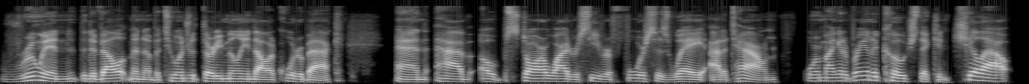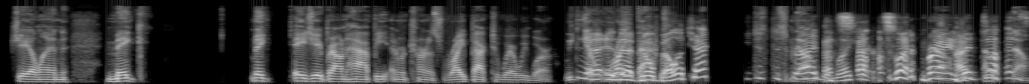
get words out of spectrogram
ruin the development of a two hundred thirty million dollar quarterback and have a star wide receiver force his way out of town, or am I going to bring in a coach that can chill out Jalen, make AJ Brown happy, and return us right back to where we were. We can Uh, get isn't right that back. Bill Belichick? You just described him That right there. sounds like right. I- it does. no.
